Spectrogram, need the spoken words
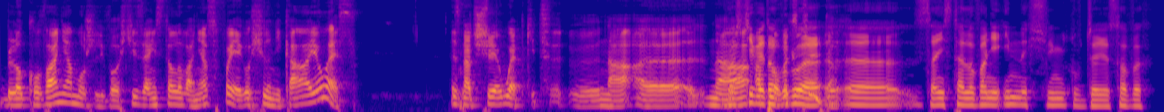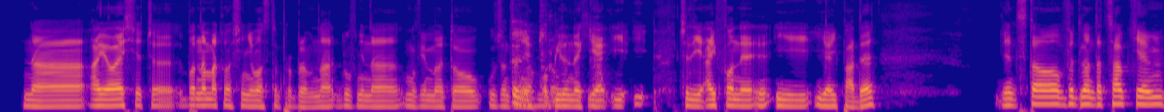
blokowania możliwości zainstalowania swojego silnika iOS. Znaczy się WebKit y, na, e, na Właściwie to w ogóle e, zainstalowanie innych silników JS-owych na iOSie, czy, bo na macOSie nie ma z tym problemu. Na, głównie na, mówimy o urządzeniach mobilnych, i, i, i, czyli iPhony i, i iPady. Więc to wygląda całkiem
